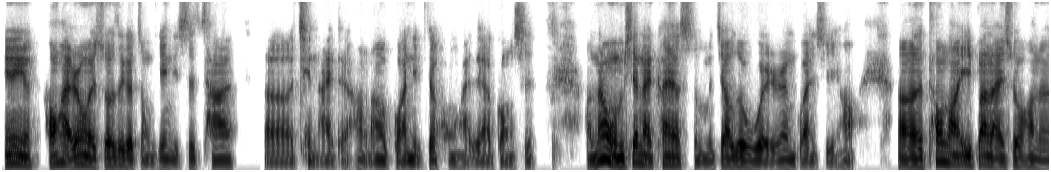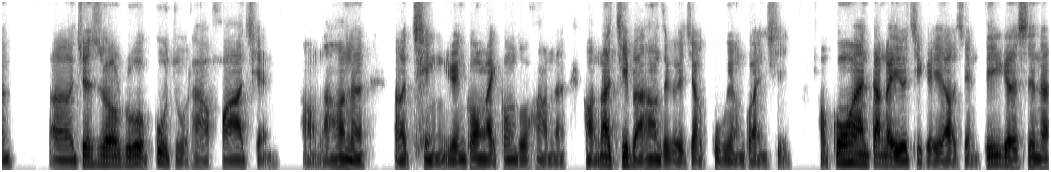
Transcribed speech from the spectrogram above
因为红海认为说这个总经理是他呃请来的哈，然后管理这红海这家公司。好，那我们先来看一下什么叫做委任关系哈。呃，通常一般来说的话呢，呃，就是说如果雇主他花钱，好，然后呢，呃，请员工来工作的话呢，好，那基本上这个叫雇佣关系。好，雇佣大概有几个要件，第一个是呢，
